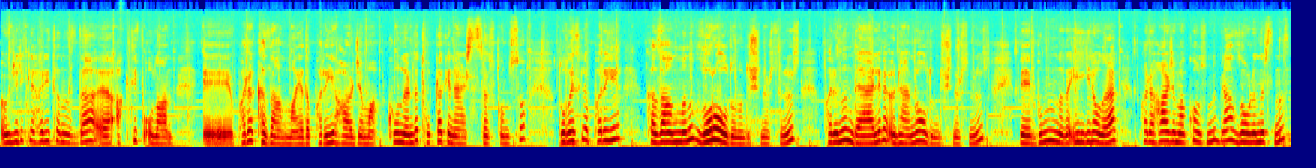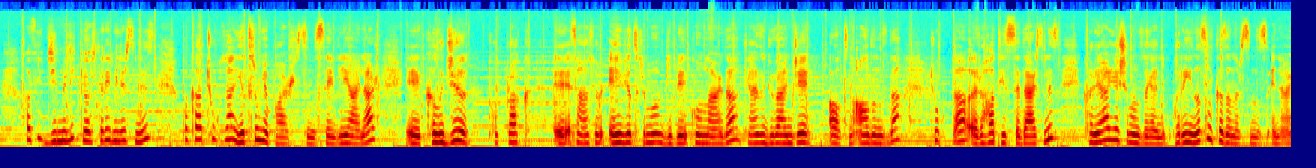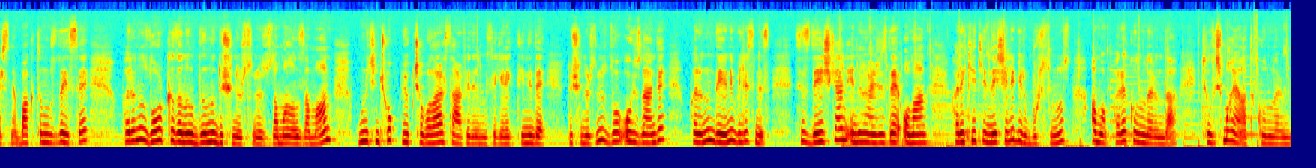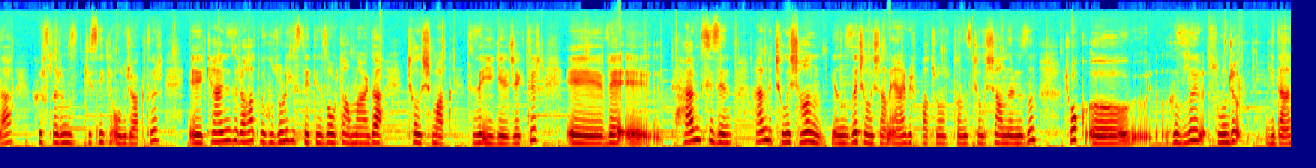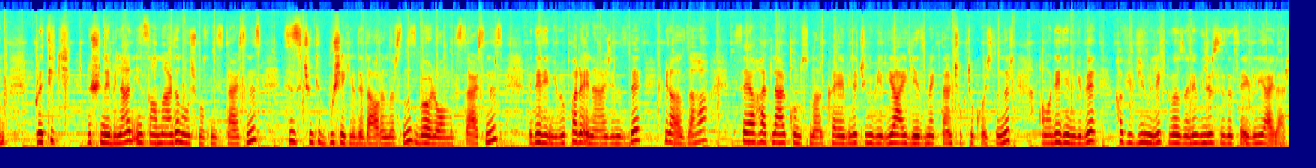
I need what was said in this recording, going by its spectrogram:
Öncelikle haritanızda e, aktif olan e, para kazanma ya da parayı harcama konularında toprak enerjisi söz konusu. Dolayısıyla parayı kazanmanın zor olduğunu düşünürsünüz. Paranın değerli ve önemli olduğunu düşünürsünüz. Ve bununla da ilgili olarak para harcama konusunda biraz zorlanırsınız. Hafif cimrilik gösterebilirsiniz. Fakat çok güzel yatırım yaparsınız sevgili yaylar. E, kalıcı toprak, e, efendim ev yatırımı gibi konularda kendinizi güvence altına aldığınızda çok da rahat hissedersiniz. Kariyer yaşamınızda yani parayı nasıl kazanırsınız enerjisine baktığımızda ise paranın zor kazanıldığını düşünürsünüz zaman zaman. Bunun için çok büyük çabalar sarf edilmesi gerektiğini de düşünürsünüz. O yüzden de paranın değerini bilirsiniz. Siz değişken enerjide olan hareketli, neşeli bir burçsunuz ama para konularında, çalışma hayatı konularında hırslarınız kesinlikle olacaktır. E, kendinizi rahat ve huzurlu hissettiğiniz ortamlarda çalışmak size iyi gelecektir. E, ve e, hem sizin hem de çalışan, yanınızda çalışan eğer bir patronsanız çalışanlarınızın çok e, hızlı sonuca giden, pratik düşünebilen insanlardan oluşmasını istersiniz. Siz çünkü bu şekilde davranırsınız, böyle olmak istersiniz. Ve dediğim gibi para enerjinizde biraz daha seyahatler konusuna kayabilir. Çünkü bir yay gezmekten çok çok hoşlanır. Ama dediğim gibi hafif cimrilik gözlenebilir size sevgili yaylar.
